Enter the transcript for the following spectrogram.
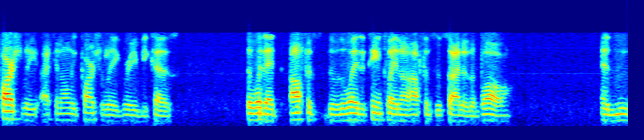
partially. I can only partially agree because the way that offense, the, the way the team played on the offensive side of the ball, had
